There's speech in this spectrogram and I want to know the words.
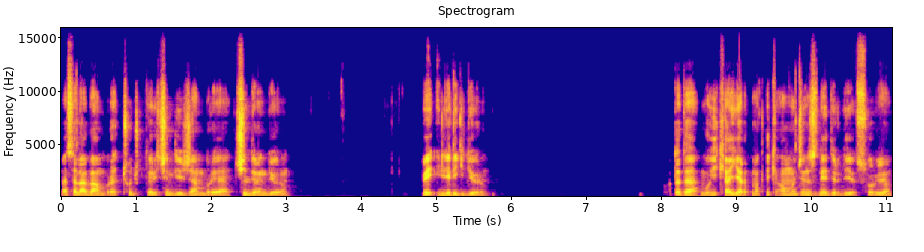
Mesela ben buraya çocuklar için diyeceğim. Buraya children diyorum. Ve ileri gidiyorum. Burada da bu hikayeyi yaratmaktaki amacınız nedir diye soruyor.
